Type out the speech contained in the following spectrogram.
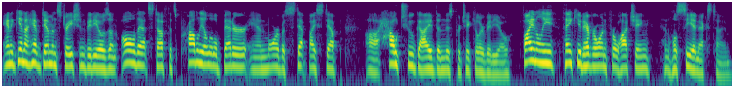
And again, I have demonstration videos on all that stuff that's probably a little better and more of a step-by-step uh, how-to guide than this particular video. Finally, thank you to everyone for watching, and we'll see you next time.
